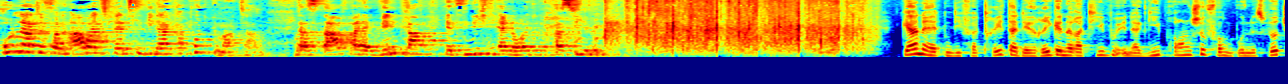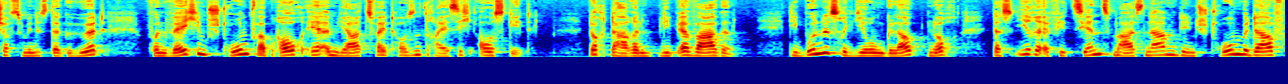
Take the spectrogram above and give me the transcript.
Hunderte von Arbeitsplätzen wieder kaputt gemacht haben. Das darf bei der Windkraft jetzt nicht erneut passieren. Gerne hätten die Vertreter der regenerativen Energiebranche vom Bundeswirtschaftsminister gehört, von welchem Stromverbrauch er im Jahr 2030 ausgeht. Doch darin blieb er vage. Die Bundesregierung glaubt noch, dass ihre Effizienzmaßnahmen den Strombedarf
